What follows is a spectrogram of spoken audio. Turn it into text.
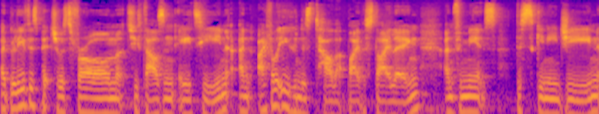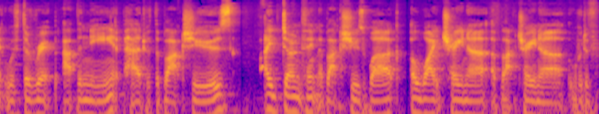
I believe this picture was from 2018, and I feel like you can just tell that by the styling. And for me, it's the skinny jean with the rip at the knee paired with the black shoes. I don't think the black shoes work. A white trainer, a black trainer would have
